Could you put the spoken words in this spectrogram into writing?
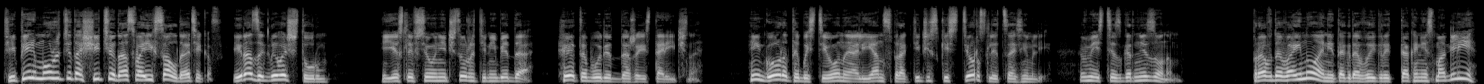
«Теперь можете тащить сюда своих солдатиков и разыгрывать штурм. Если все уничтожите, не беда, это будет даже исторично. И город, и бастион, и альянс практически стер с лица земли, вместе с гарнизоном. Правда, войну они тогда выиграть так и не смогли,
